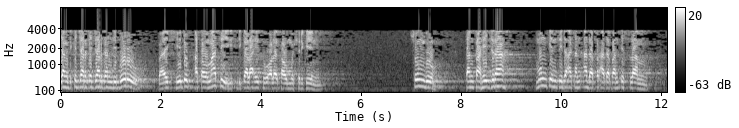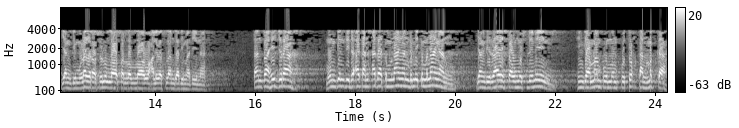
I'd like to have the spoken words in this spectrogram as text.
yang dikejar-kejar dan diburu baik hidup atau mati dikala itu oleh kaum musyrikin. Sungguh tanpa hijrah mungkin tidak akan ada peradaban Islam yang dimulai Rasulullah sallallahu alaihi wasallam dari Madinah. Tanpa hijrah mungkin tidak akan ada kemenangan demi kemenangan yang diraih kaum muslimin hingga mampu memputuhkan Mekah.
